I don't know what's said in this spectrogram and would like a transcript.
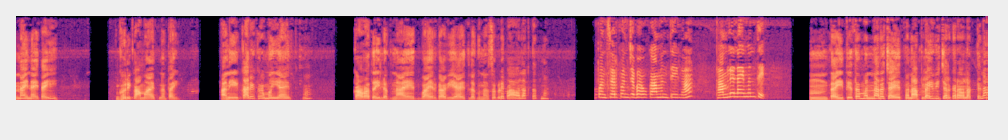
नाही नाही ताई. घरी कामं आहेत ना ताई? आणि कार्यक्रमही आहेत हं? गावातही लग्न आहेत बाहेर गावी आहेत लग्न सगळे पाहावं लागतात ना? पण सरपंच भाऊ का म्हणतील हा? थांबले नाही म्हणते. हं, ताई ते तर म्हणणारच आहेत पण आपलाही विचार करावा लागते ना?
